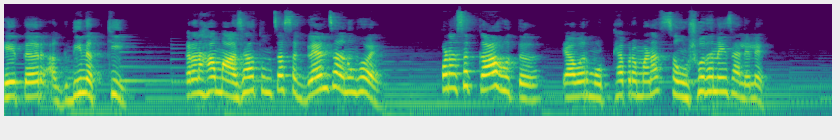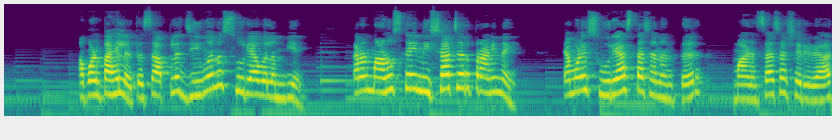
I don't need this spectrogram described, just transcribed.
हे तर अगदी नक्की. कारण हा माझा तुमचा सगळ्यांचा अनुभव आहे. पण असं का होतं? त्यावर मोठ्या प्रमाणात संशोधनही झालेलं आहे. आपण पाहिलं तसं आपलं जीवनच सूर्यावलंबी आहे. कारण माणूस काही निशाचर प्राणी नाही. त्यामुळे सूर्यास्ताच्या नंतर माणसाच्या शरीरात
